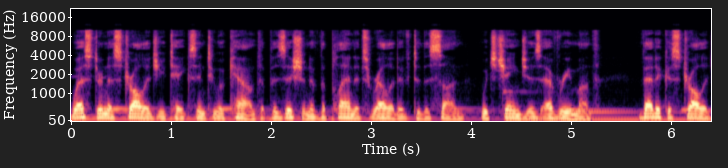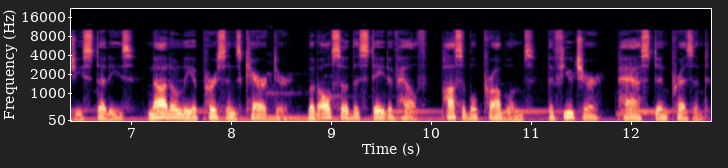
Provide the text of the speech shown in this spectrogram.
Western astrology takes into account the position of the planets relative to the sun, which changes every month. Vedic astrology studies not only a person's character but also the state of health, possible problems, the future, past and present.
